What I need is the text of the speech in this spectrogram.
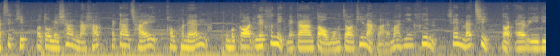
App Script Automation นะครับและการใช้ Component อุปกรณ์อิเล็กทรอนิกส์ในการต่อวงจรที่หลากหลายมากยิ่งขึ้น เช่น Matrix LED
